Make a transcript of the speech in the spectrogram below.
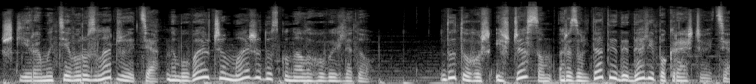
Шкіра миттєво розгладжується, набуваючи майже досконалого вигляду. До того ж, із часом результати дедалі покращуються.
